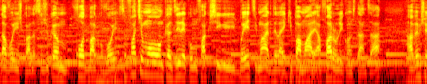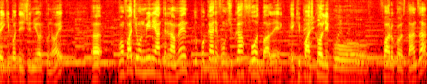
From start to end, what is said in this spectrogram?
la voi în școală să jucăm fotbal cu voi, să facem o încălzire cum fac și băieții mari de la echipa mare a Farului Constanța. Avem și o echipă de junior cu noi. Uh, vom face un mini antrenament, după care vom juca fotbal, echipa școlii cu Farul Constanța.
